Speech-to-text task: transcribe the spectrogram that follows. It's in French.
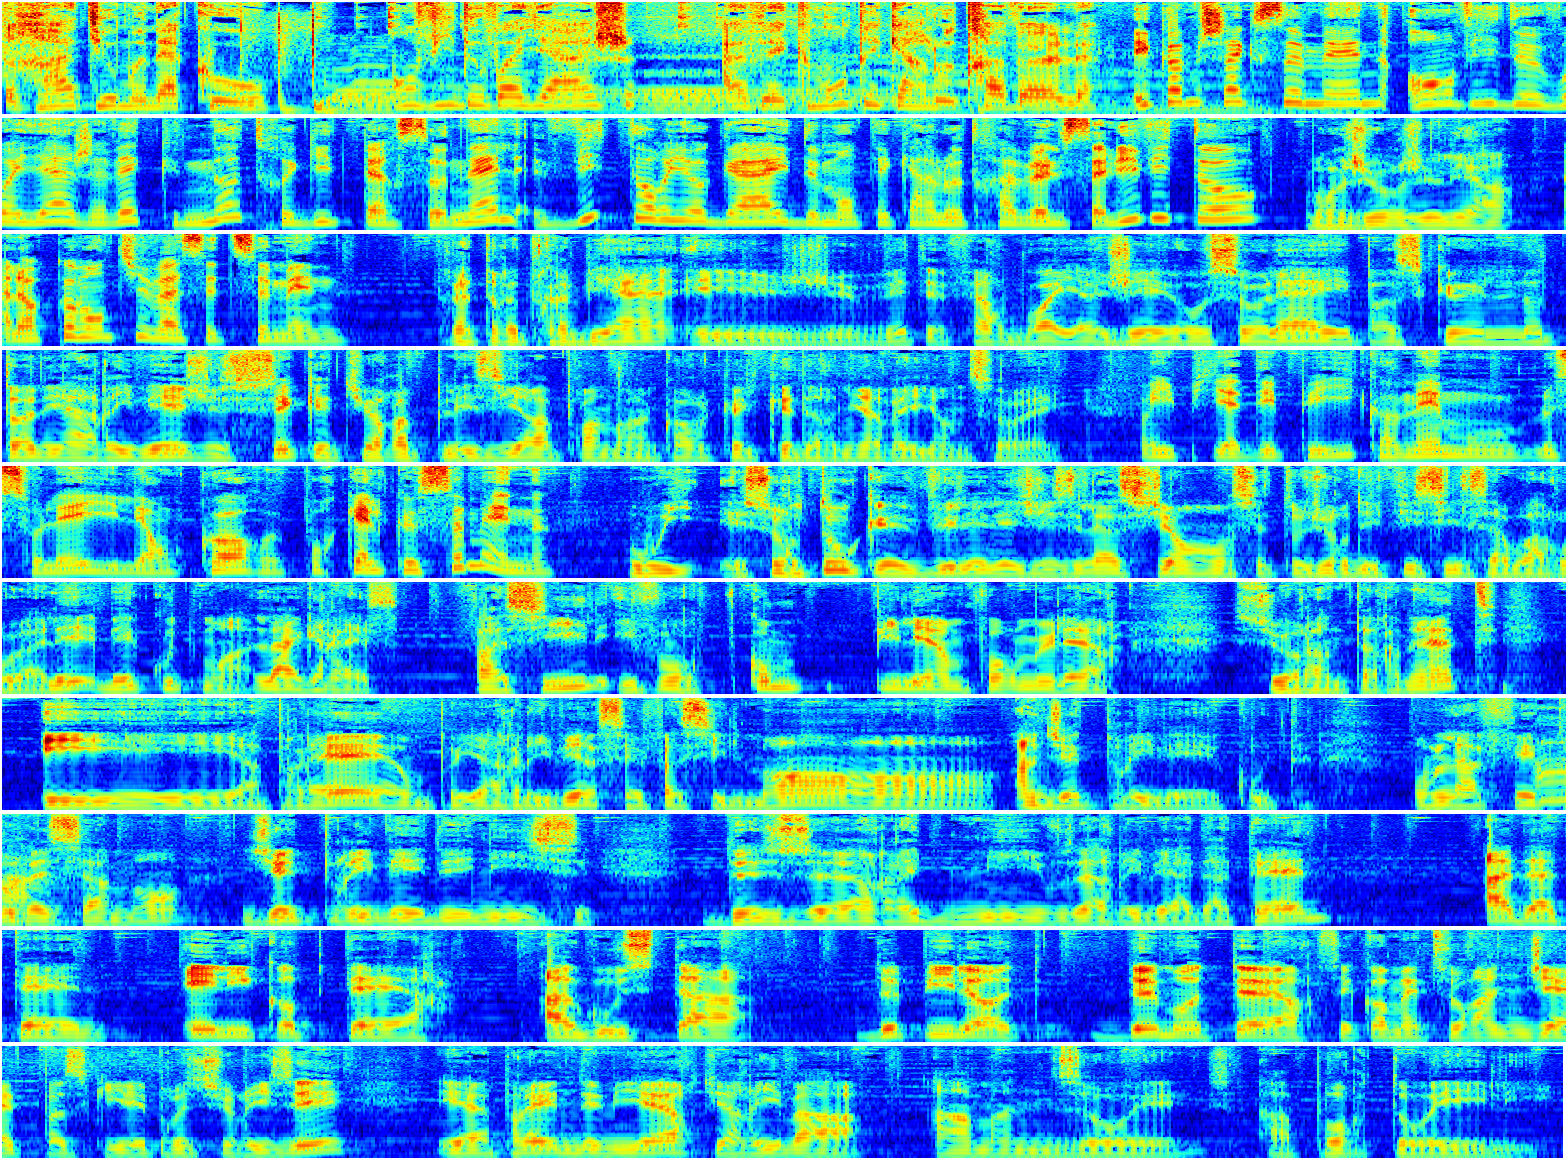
Radio Monaco. Envie de voyage avec Monte Carlo Travel. Et comme chaque semaine, envie de voyage avec notre guide personnel, Vittorio Guy de Monte Carlo Travel. Salut Vito Bonjour Julia. Alors comment tu vas cette semaine? Très très très bien et je vais te faire voyager au soleil parce que l'automne est arrivé. Je sais que tu auras plaisir à prendre encore quelques derniers rayons de soleil. Oui, puis il y a des pays quand même où le soleil il est encore pour quelques semaines. Oui, et surtout que vu les législations, c'est toujours difficile de savoir où aller. Mais écoute-moi, la Grèce, facile, il faut compiler un formulaire sur Internet et après, on peut y arriver assez facilement en, jet privé. Écoute, on l'a fait tout Ah. récemment. Jet privé de Nice, deux heures et demie, vous arrivez à d'Athènes. À d'Athènes, hélicoptère, Augusta, deux pilotes, deux moteurs. C'est comme être sur un jet parce qu'il est pressurisé. Et après une demi-heure, tu arrives à Amanzoe, à Porto Eli.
